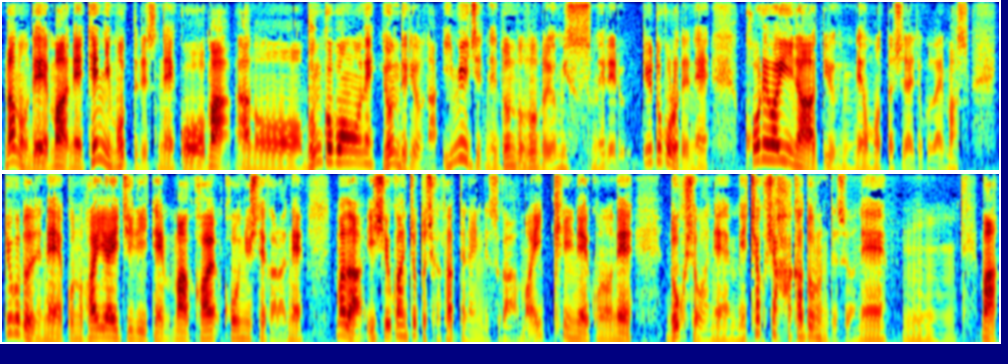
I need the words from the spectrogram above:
なので、まあね、手に持ってですね、こう、まあ、あのー、文庫本をね、読んでるようなイメージでね、どんどんどんどん読み進めれるっていうところでね、これはいいなというふうにね、思った次第でございます。ということでね、この Fire HD10、まあ、購入してからね、まだ1週間ちょっとしか経ってないんですが、まあ、一気にね、このね、読書がね、めちゃくちゃはかどるんですよね。うん。まあ、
